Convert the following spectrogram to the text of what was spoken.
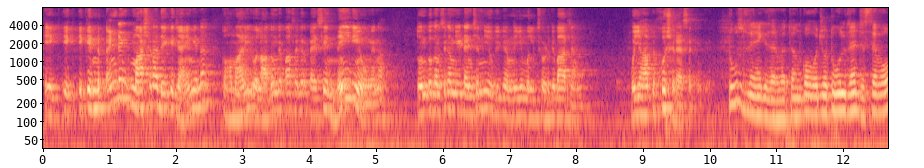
ایک ایک ایک انڈیپینڈنٹ معاشرہ دے کے جائیں گے نا، تو ہماری اولادوں کے پاس اگر پیسے نہیں بھی ہوں گے نا، تو ان کو کم سے کم یہ ٹینشن نہیں ہوگی کہ ہم نے یہ ملک چھوڑ کے باہر جانا۔ وہ یہاں پہ خوش رہ سکیں گے۔ ٹولس دینے کی ضرورت ہے۔ ان کو وہ جو ٹولس ہیں، جس سے وہ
